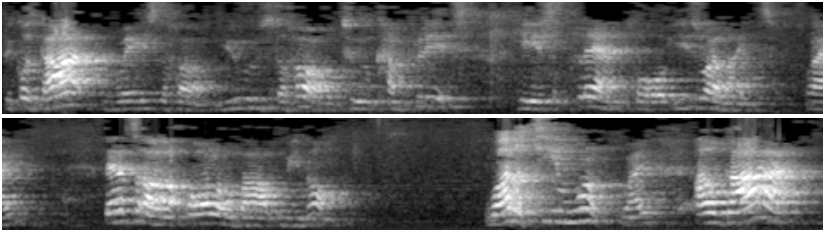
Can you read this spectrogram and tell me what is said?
because God raised her, used her to complete His plan for Israelites. Right? That's uh, all about we know. What a teamwork, right? Our God,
